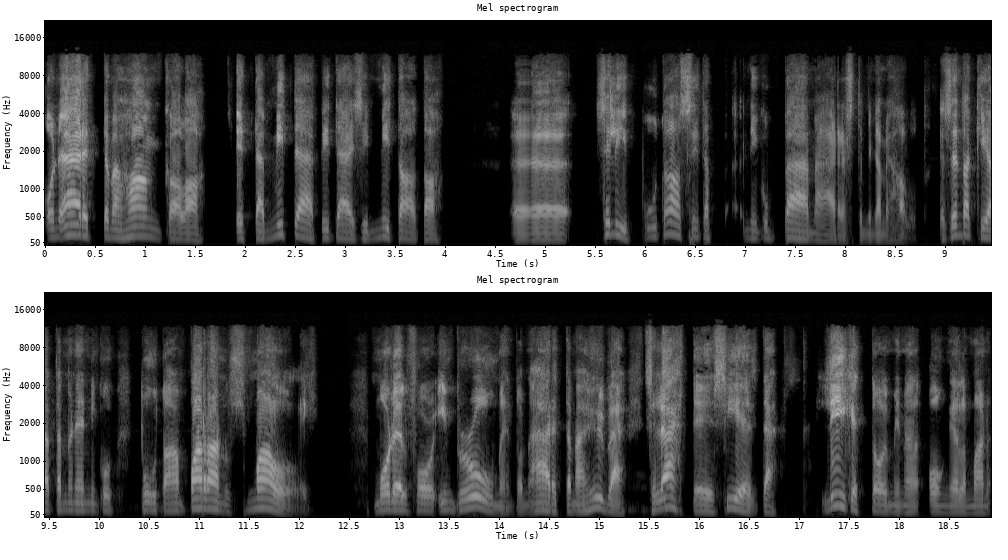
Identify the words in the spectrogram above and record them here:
on äärettömän hankala, että mitä pitäisi mitata. Öö, se liippuu taas siitä niin kuin päämäärästä, mitä me halutaan. Ja sen takia tämmöinen, niin kuin puhutaan parannusmalli, Model for Improvement on äärettömän hyvä. Se lähtee sieltä liiketoiminnan ongelman,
